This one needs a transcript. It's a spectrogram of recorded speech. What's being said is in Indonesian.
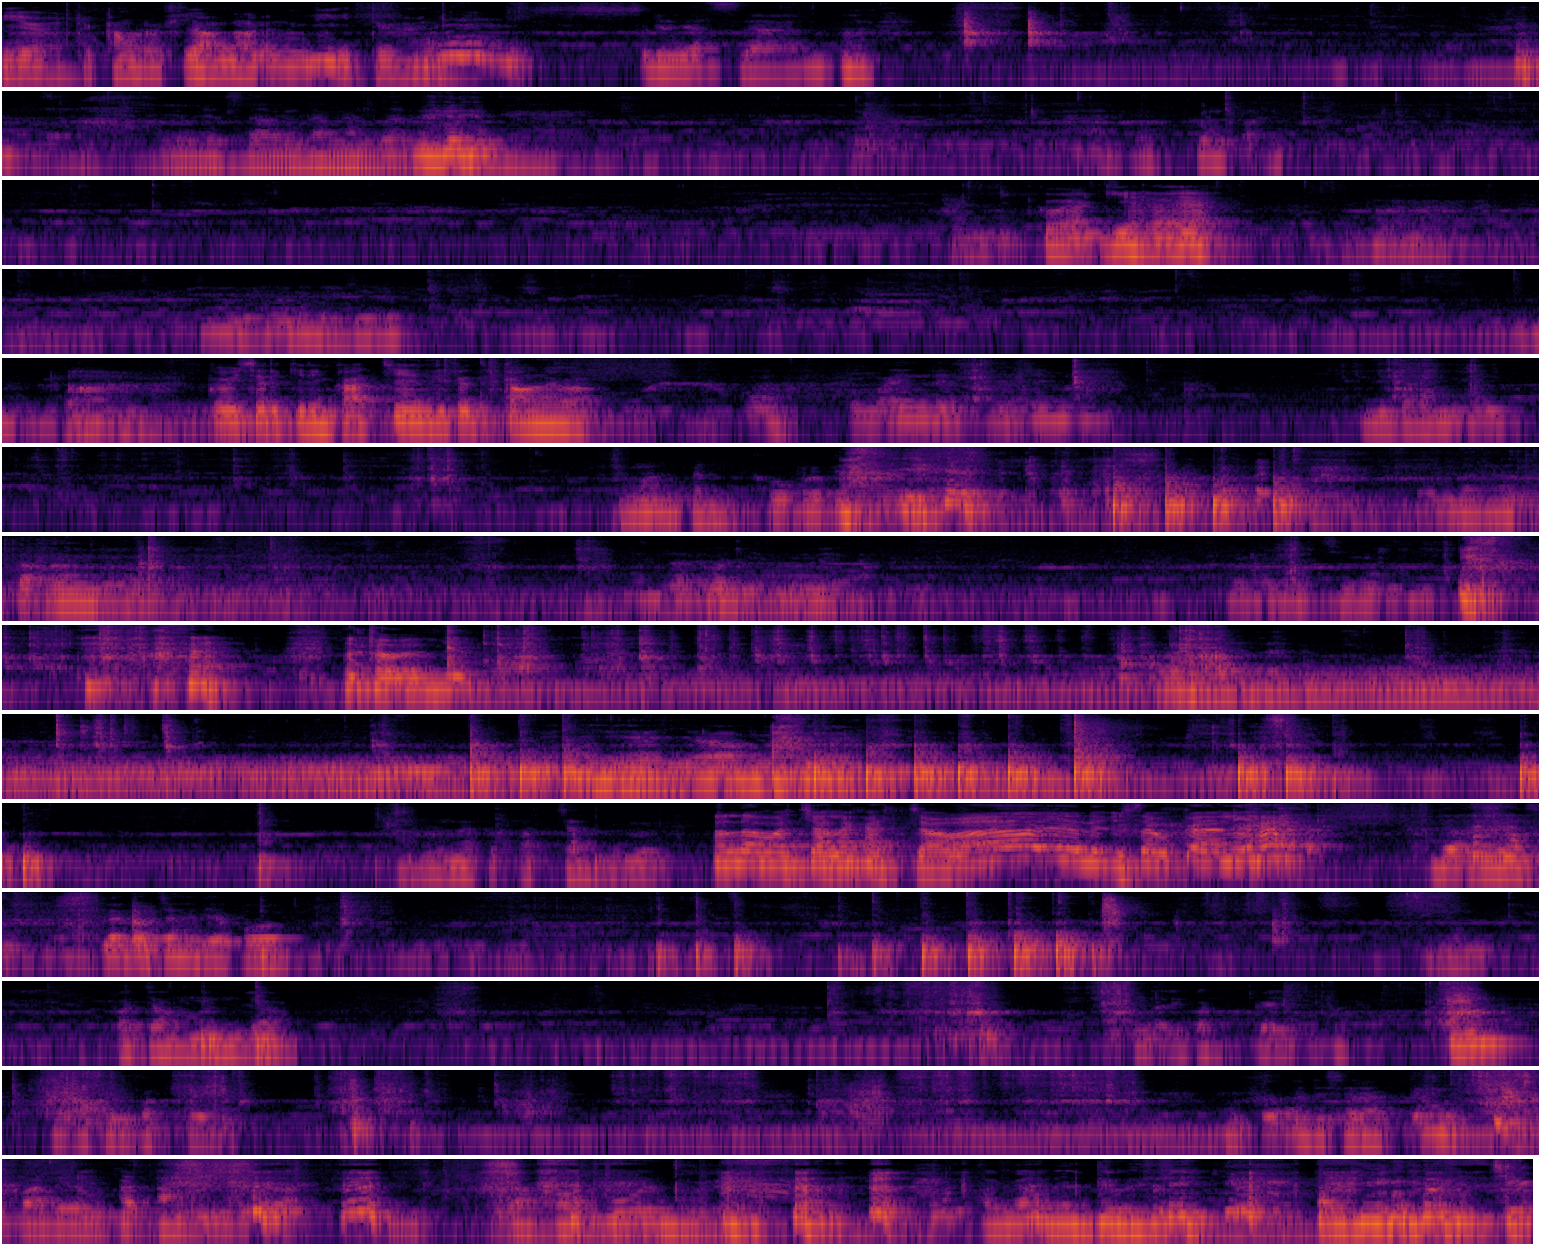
Iya, rekam profesional kan gitu. Eh, sudah biasa Hmm. sudah biasa bentangan kumpak Lagi kau lagi lah ya. Ah, kau bisa dikirim kacang di ketikang kau. Oh, pemain lihat lihat ini di bayi. Cuman bukan kau profesi. Allah otak orang tua. Nak tu balik balik. Ini ciri. Betul betul. Oh, Alah baca lah kacau. Ah, ya nak bisa buka lihat. Dah. Lah pecah dia apa? Pecah menjang. Tidak dipakai. Hmm? Tidak dipakai. Maka ada serahkan pada empat ahli. Siapa pun. Enggak ada dua sih. Lagi lucu.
